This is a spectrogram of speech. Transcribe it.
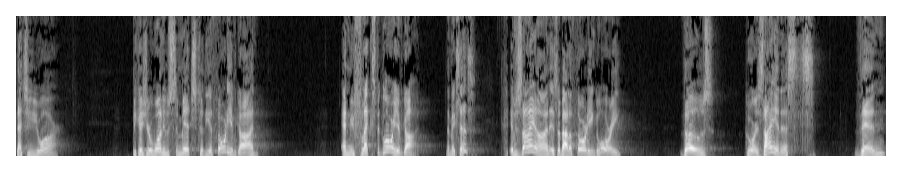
That's who you are. Because you're one who submits to the authority of God and reflects the glory of God. That makes sense? If Zion is about authority and glory, those who are Zionists then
